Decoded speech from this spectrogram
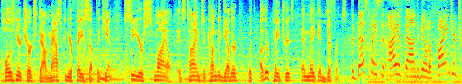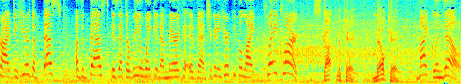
closing your church down, masking your face up. They can't see your smile. It's time to come together with other patriots and make a difference. The best place that I have found to be able to find your tribe, to hear the best of the best, is at the Reawaken America events. You're going to hear people like Clay Clark, Scott McKay, Mel K, Mike Lindell,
